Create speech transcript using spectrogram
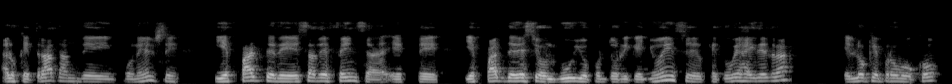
a los que tratan de imponerse, y es parte de esa defensa, este, y es parte de ese orgullo puertorriqueño ese que tú ves ahí detrás, es lo que provocó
